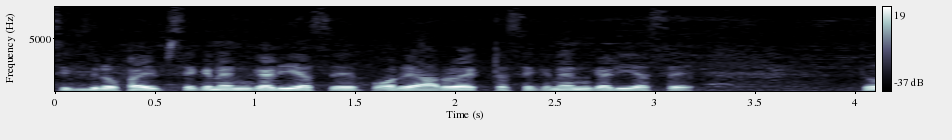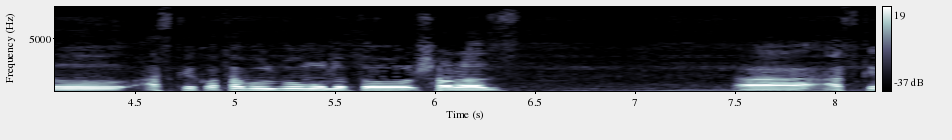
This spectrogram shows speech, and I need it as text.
six zero five second hand গাড়ি আছে, পরে আরও একটা সেকেন্ড হ্যান্ড গাড়ি আছে। তো আজকে কথা বলব মূলত স্বরাজ আজকে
